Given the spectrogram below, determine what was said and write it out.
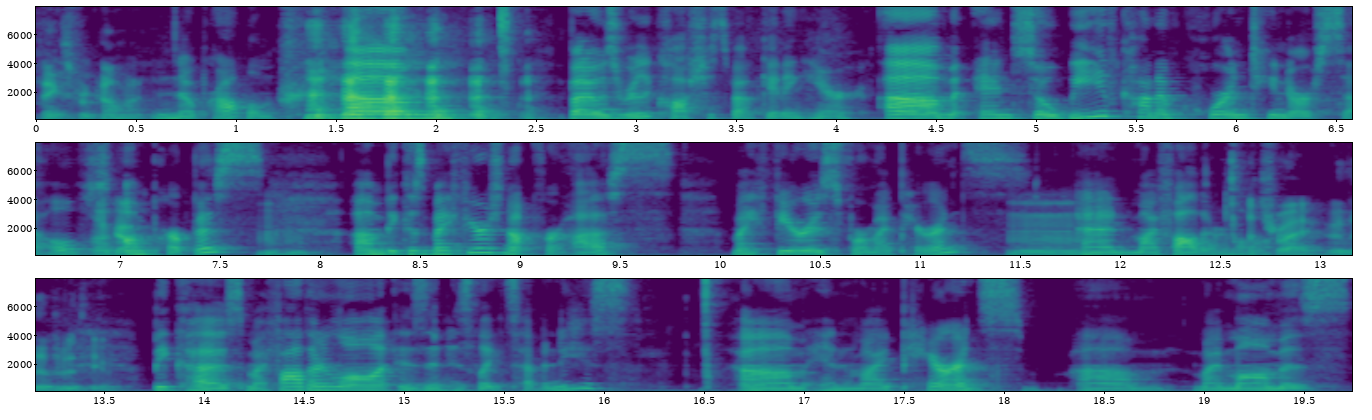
thanks for coming. No problem. Um, but I was really cautious about getting here. Um, and so we've kind of quarantined ourselves Okay. on purpose um, because my fear is not for us. My fear is for my parents and my father in law. That's right. Who lives with you? Because my father in law is in his late 70s. Um, and my parents, um, my mom is.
